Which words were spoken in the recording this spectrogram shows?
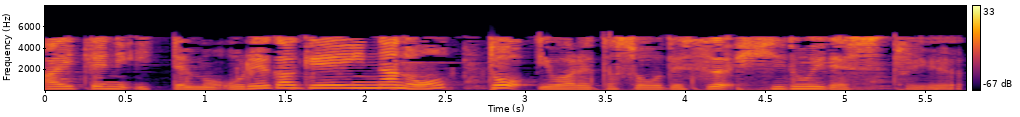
相手に言っても俺が原因なの？と言われたそうです。ひどいです。という。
